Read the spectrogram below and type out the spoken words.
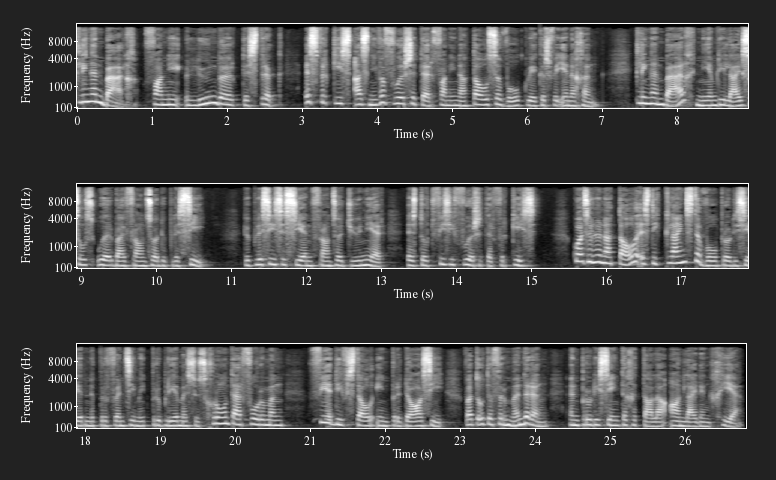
Klingenberg van die Loenburg distrik is verkies as nuwe voorsitter van die Natalse Wolkwekersvereniging. Klingenberg neem die leiersels oor by François Du Plessis. Du Plessis se seun François Junior is tot visievoorsitter verkies. KwaZulu-Natal is die kleinste wolproduserende provinsie met probleme soos grondhervorming, veediefstal en predasie wat tot 'n vermindering in produsente getalle aanleiding gee.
